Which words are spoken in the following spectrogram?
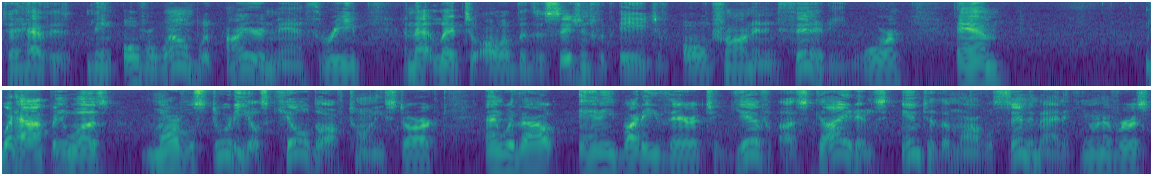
to have his being overwhelmed with Iron Man 3 and that led to all of the decisions with Age of Ultron and Infinity War and what happened was Marvel Studios killed off Tony Stark, and without anybody there to give us guidance into the Marvel Cinematic Universe,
